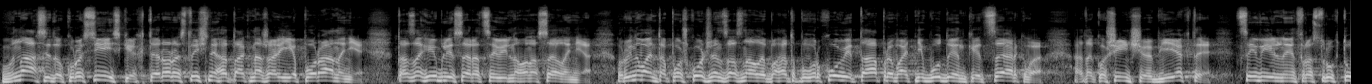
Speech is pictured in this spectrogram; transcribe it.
Внаслідок російських терористичних атак, на жаль, є поранені та загиблі серед цивільного населення. Руйнувань та пошкоджень зазнали багатоповерхові та приватні будинки, церква, а також інші об'єкти цивільної інфраструктури.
